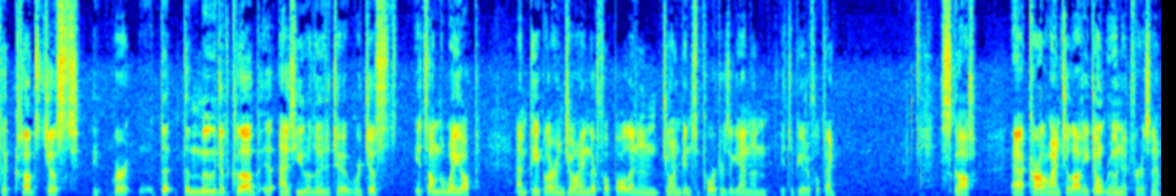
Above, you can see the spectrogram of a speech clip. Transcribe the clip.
the club's just we're the the mood of the club, uh, as you alluded to, we're just it's on the way up, and people are enjoying their football and enjoying being supporters again, and it's a beautiful thing. Scott, uh, Carlo Ancelotti, don't ruin it for us now.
